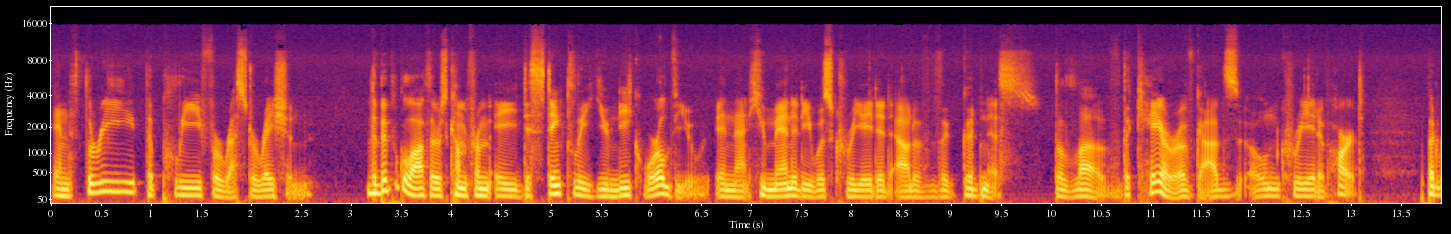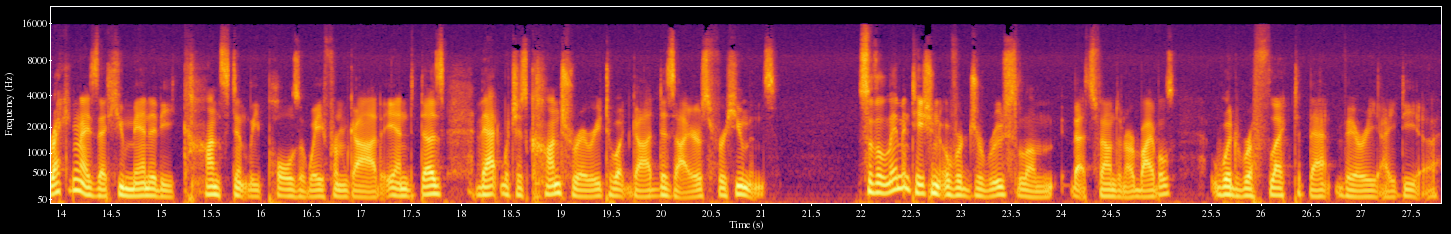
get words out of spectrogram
and three, the plea for restoration. The biblical authors come from a distinctly unique worldview in that humanity was created out of the goodness, the love, the care of God's own creative heart, but recognize that humanity constantly pulls away from God and does that which is contrary to what God desires for humans. So the lamentation over Jerusalem that's found in our Bibles would reflect that very idea.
